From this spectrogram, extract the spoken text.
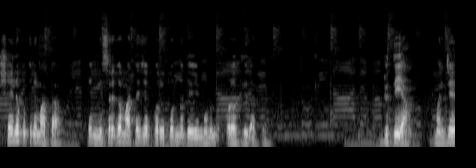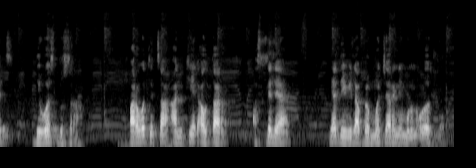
शैलपुत्री माता हे निसर्ग मातेचे परिपूर्ण देवी म्हणून ओळखली जाते. द्वितीया म्हणजेच दिवस दुसरा. पार्वतीचा आणखी एक अवतार असलेल्या या देवीला ब्रह्मचारिणी म्हणून ओळखले जाते.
